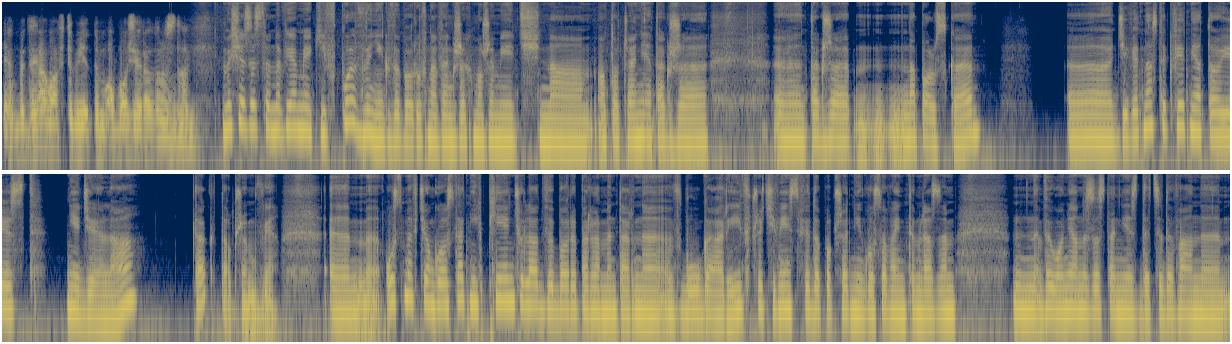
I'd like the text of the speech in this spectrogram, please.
jakby grała w tym jednym obozie razem z nami. My się zastanawiamy, jaki wpływ wynik wyborów na Węgrzech może mieć na otoczenie, także, yy, także na Polskę. Yy, 19 kwietnia to jest niedziela tak? Dobrze mówię. Ósme w ciągu ostatnich pięciu lat wybory parlamentarne w Bułgarii. W przeciwieństwie do poprzednich głosowań tym razem mm, wyłoniony zostanie zdecydowany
